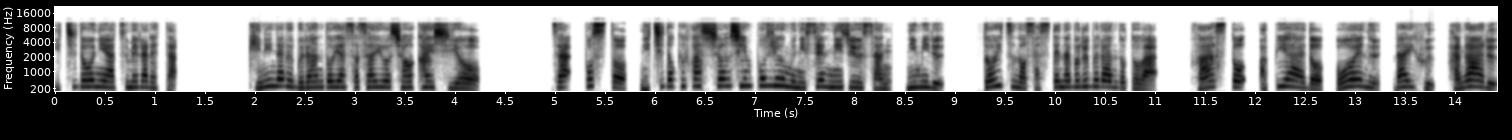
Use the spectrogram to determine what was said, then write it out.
一堂に集められた。気になるブランドや素材を紹介しよう。ザ・ポスト日読ファッションシンポジウム2023に見る、ドイツのサステナブルブランドとは、ファースト、アピアード、ON、ライフ、ハガール、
